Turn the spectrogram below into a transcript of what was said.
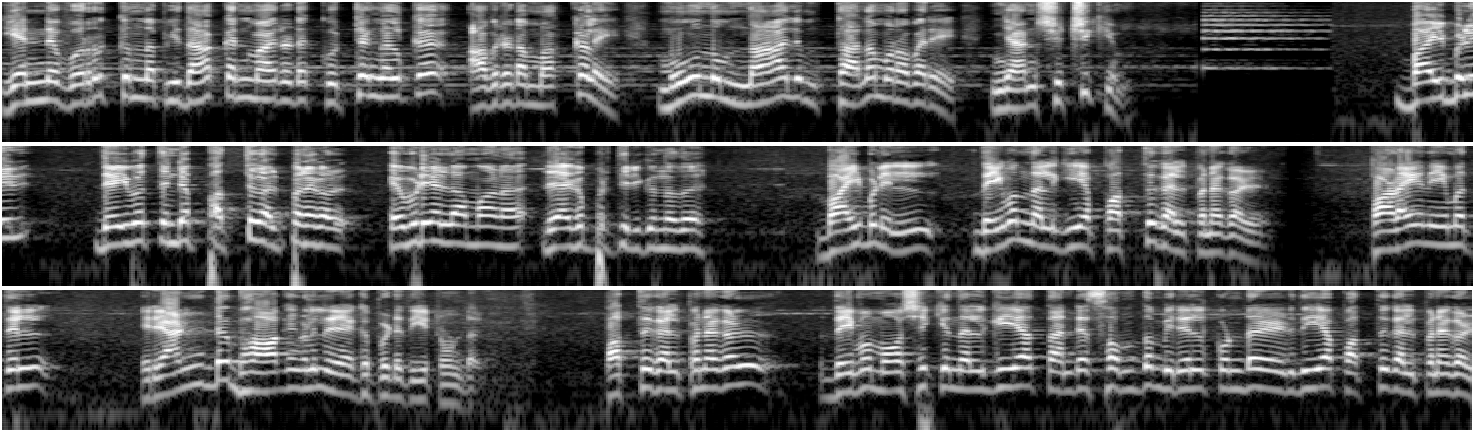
എന്നെ വെറുക്കുന്ന പിതാക്കന്മാരുടെ കുറ്റങ്ങൾക്ക് അവരുടെ മക്കളെ മൂന്നും നാലും തലമുറ വരെ ഞാൻ ശിക്ഷിക്കും. ബൈബിളിൽ ദൈവത്തിന്റെ പത്ത് കൽപ്പനകൾ എവിടെയെല്ലാമാണ് രേഖപ്പെടുത്തിയിരിക്കുന്നത്? ബൈബിളിൽ ദൈവം നൽകിയ പത്ത് കൽപ്പനകൾ പഴയ നിയമത്തിൽ രണ്ട് ഭാഗങ്ങളിൽ രേഖപ്പെടുത്തിയിട്ടുണ്ട്. പത്ത് കൽപ്പനകൾ ദൈവം മോശയ്ക്ക് നൽകിയ തന്റെ സ്വന്തം വിരൽ കൊണ്ട് എഴുതിയ പത്ത് കൽപ്പനകൾ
